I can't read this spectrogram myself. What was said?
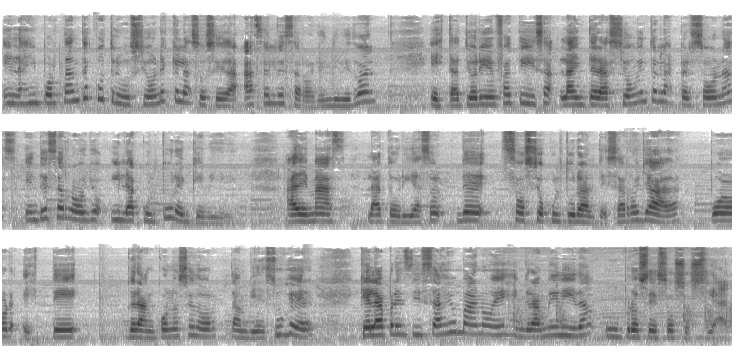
en las importantes contribuciones que la sociedad hace al desarrollo individual. Esta teoría enfatiza la interacción entre las personas en desarrollo y la cultura en que viven. Además, la teoría sociocultural desarrollada por este gran conocedor también sugiere que el aprendizaje humano es en gran medida un proceso social.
